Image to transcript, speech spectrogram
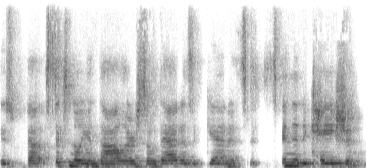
is about six million dollars. So that is, again, it's, it's an indication.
